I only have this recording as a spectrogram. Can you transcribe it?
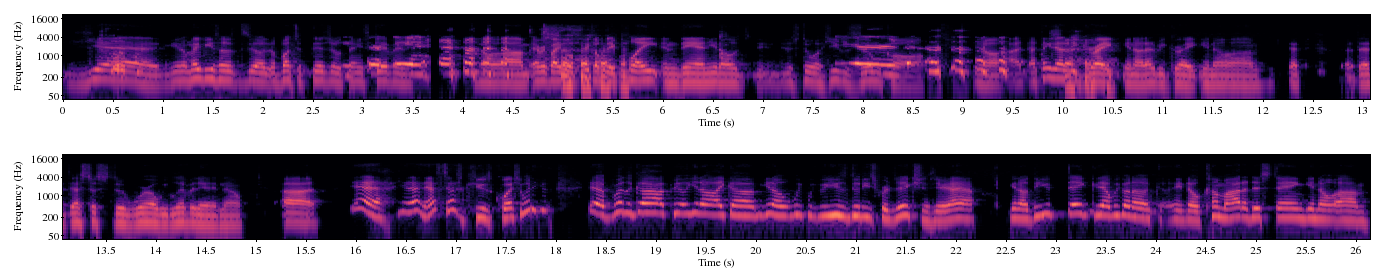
Yeah, you know, maybe it's a, a bunch of digital Thanksgiving. egg. You know, um, everybody go pick up their plate and then you know just do a huge Cheers. Zoom call. You know, I, I think that'd be great. You know, that'd be great. You know, um, that that that's just the world we live in now. Uh, yeah, yeah, that's that's a huge question. What do you? Yeah, brother God, Pill, you know, like um, you know, we, we we used to do these predictions here. Yeah, you know, do you think that we're gonna you know come out of this thing, you know, um,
